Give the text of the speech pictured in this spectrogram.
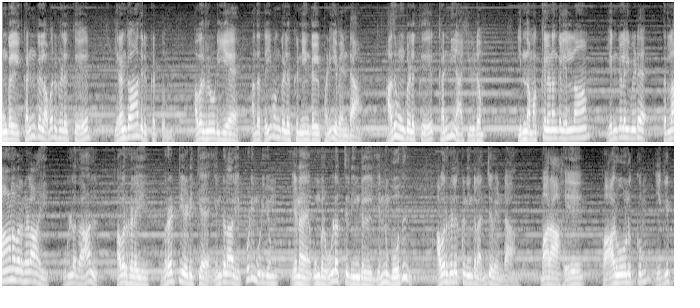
உங்கள் கண்கள் அவர்களுக்கு இறங்காதிருக்கட்டும் அவர்களுடைய அந்த தெய்வங்களுக்கு நீங்கள் பணிய வேண்டாம். அது உங்களுக்கு கன்னி ஆகிவிடும் இந்த மக்களினங்கள் எல்லாம் எங்களை விட திரளானவர்களாய் உள்ளதால் அவர்களை விரட்டி அடிக்க எங்களால் எப்படி முடியும் என உங்கள் உள்ளத்தில் நீங்கள் எண்ணும்போது அவர்களுக்கு நீங்கள் அஞ்ச வேண்டாம். மாறாக பார்வோனுக்கும் எகிப்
